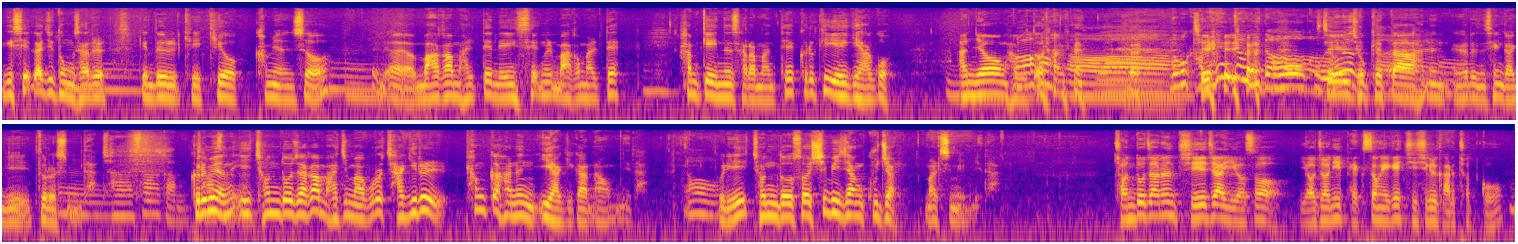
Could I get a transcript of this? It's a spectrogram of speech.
이게 세 가지 동사를 이렇게 늘 이렇게 기억하면서 어, 마감할 때 내 인생을 마감할 때 함께 있는 사람한테 그렇게 얘기하고 안녕 하고 떠나면 너무 감동적이다. 어, 제일 외워야겠다. 좋겠다 하는 그런 생각이 들었습니다. 자사감. 그러면 이 전도자가 마지막으로 자기를 평가하는 이야기가 나옵니다. 어. 우리 전도서 12장 9절 말씀입니다. 전도자는 지혜자이어서 여전히 백성에게 지식을 가르쳤고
